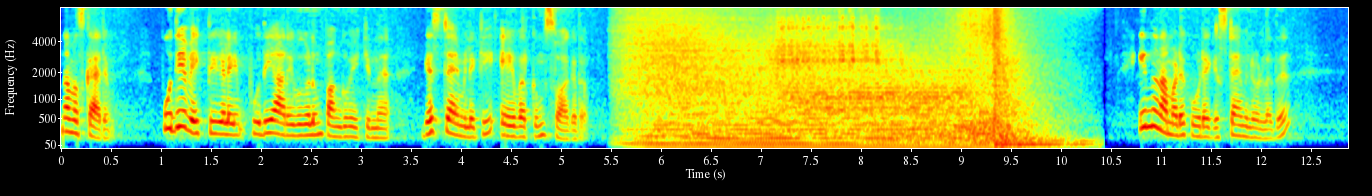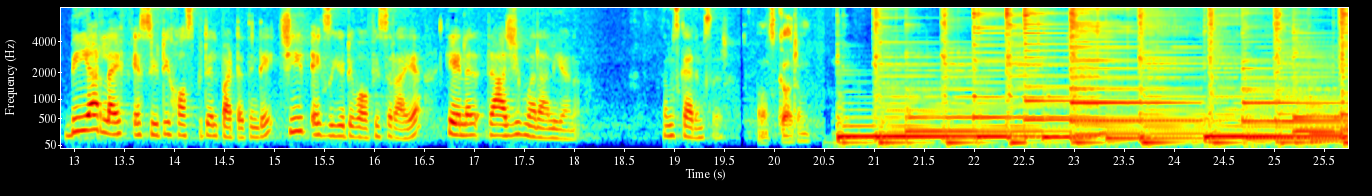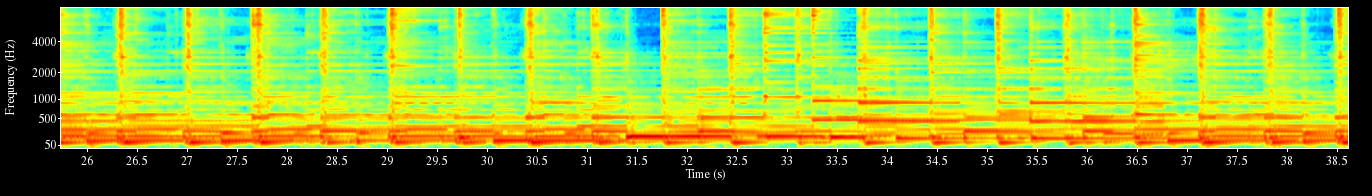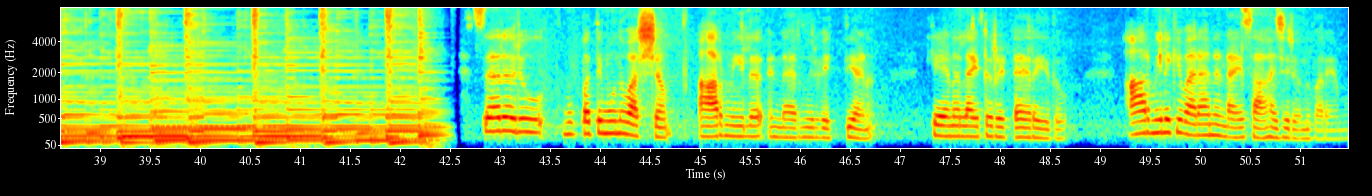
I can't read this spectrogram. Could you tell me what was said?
നമസ്കാരം. പുതിയ വ്യക്തികളെയും പുതിയ അറിവുകളും പങ്കുവയ്ക്കുന്ന ഗസ്റ്റ് ടൈമിലേക്ക് ഏവർക്കും സ്വാഗതം. ഇന്ന് നമ്മുടെ കൂടെ guest ടൈമിലുള്ളത് B R life S U T hospital പട്ടത്തിന്റെ chief executive ഓഫീസറായ കേണൽ രാജീവ് മലാലിയാണ്. നമസ്കാരം സർ. നമസ്കാരം. സർ ഒരു മുപ്പത്തിമൂന്ന് വർഷം ആർമിയിൽ ഉണ്ടായിരുന്ന ഒരു വ്യക്തിയാണ്. കേണലായിട്ട് റിട്ടയർ ചെയ്തു. ആർമിയിലേക്ക് വരാനുണ്ടായ സാഹചര്യം ഒന്ന് പറയാമോ?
